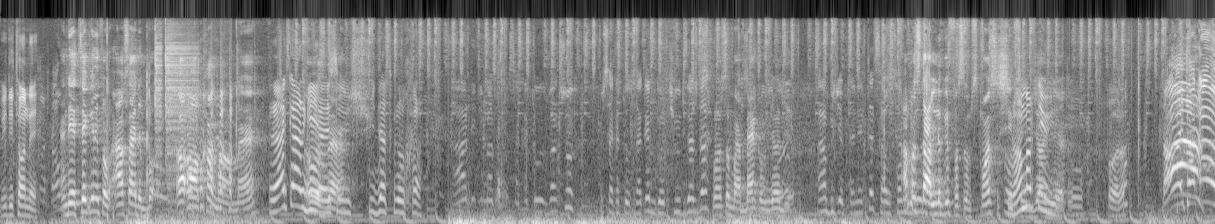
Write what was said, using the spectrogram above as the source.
I'm Tony. And they're taking it from outside the box. Uh oh, come on, man. Rakargia, je ეს that? შვიდაც რო ხარ. არ დიდი მადლობა საქართველოს ბანკსო. საქართველოს აკებს გორჩი უდგას და Sponsored by Bank of Georgia. ამ ბიჭებთან ერთად საუთარი. I'm gonna start looking for some sponsorships რა in მარტივია. Georgia. ხო რა დავაი თოკო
